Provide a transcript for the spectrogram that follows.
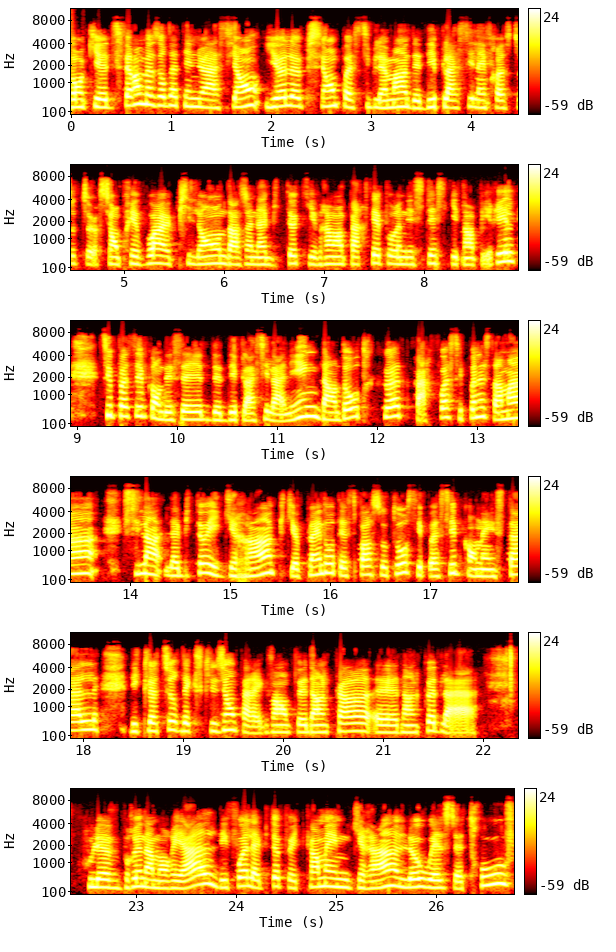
Donc, il y a différentes mesures d'atténuation. Il y a l'option possiblement de déplacer l'infrastructure. Si on prévoit un pylône dans un habitat qui est vraiment parfait pour une espèce qui est en péril, c'est possible qu'on essaie de déplacer la ligne. Dans d'autres cas, parfois, c'est pas nécessairement, si l'habitat est grand puis qu'il y a plein d'autres espaces autour, c'est possible qu'on installe des clôtures d'exclusion, par exemple. Dans le cas, euh, dans le cas de la, couleuvre brune à Montréal. Des fois, l'habitat peut être quand même grand là où elle se trouve.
